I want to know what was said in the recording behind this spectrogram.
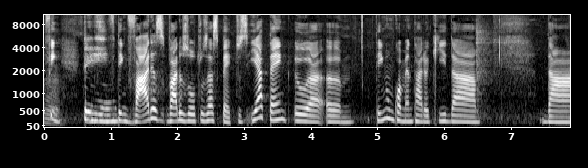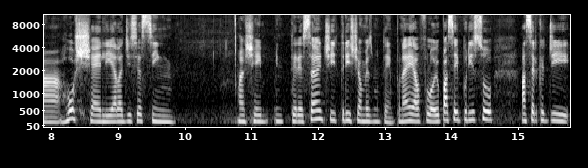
enfim, é. tem, tem várias, vários outros aspectos. E até uh, uh, tem um comentário aqui da da Rochelle. Ela disse assim: achei interessante e triste ao mesmo tempo, né? E ela falou: eu passei por isso há cerca de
